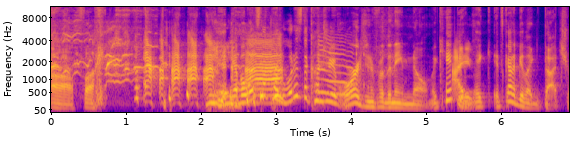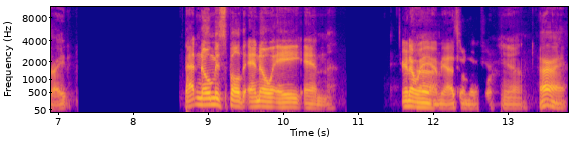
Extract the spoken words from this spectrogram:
oh fuck. yeah, but what's the, coun- what is the country of origin for the name gnome? It can't be. I- It, it's got to be like Dutch, right? That gnome is spelled N O A M. N O A M. Uh, Yeah, that's what I'm looking for. Yeah. All right.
